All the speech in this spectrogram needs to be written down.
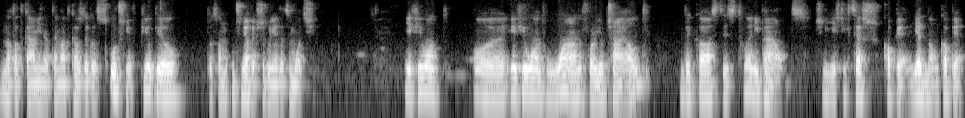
notatkami na temat każdego z uczniów. Pupil to są uczniowie, szczególnie tacy młodsi. If you want, uh, if you want one for your child, the cost is 20 pounds. Czyli jeśli chcesz kopię, jedną kopię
